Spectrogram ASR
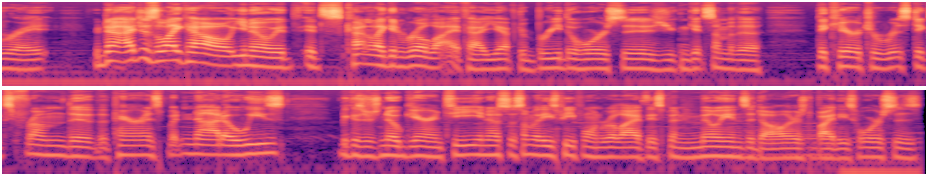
Right. No, I just like how you know it, it's kind of like in real life how you have to breed the horses. You can get some of the the characteristics from the the parents, but not always because there's no guarantee. You know, so some of these people in real life they spend millions of dollars to buy these horses,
